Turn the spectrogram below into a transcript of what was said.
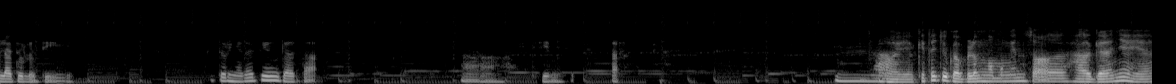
lihat dulu di fiturnya tadi udah tak ah di sini Bentar. Hmm, Oh ya, kita juga belum ngomongin soal harganya ya.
